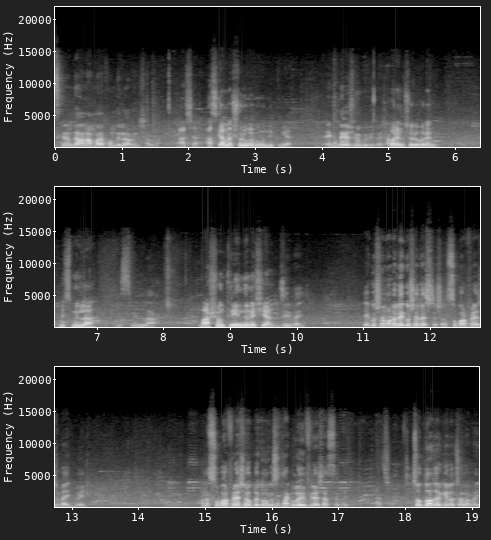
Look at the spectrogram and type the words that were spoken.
স্ক্রিনে দেওয়া নাম্বারে ফোন দিলে হবে ইনশাল্লাহ। আচ্ছা আজকে আমরা শুরু করব কোন দিক থেকে? এখান থেকে শুরু করি ভাই করেন শুরু করেন। বিসমিল্লাহ। বিসমিল্লাহ। ভার্সন থ্রি ইন্দোনেশিয়ান। জি ভাই। একুশে মডেল একুশে রেজিস্ট্রেশন সুপার ফ্রেশ বাইক ভাই। মানে সুপার ফ্রেশের উপরে কোনো কিছু থাকলে ওই ফ্রেশ আছে ভাই। আচ্ছা। চোদ্দ হাজার কিলো চলা ভাই।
